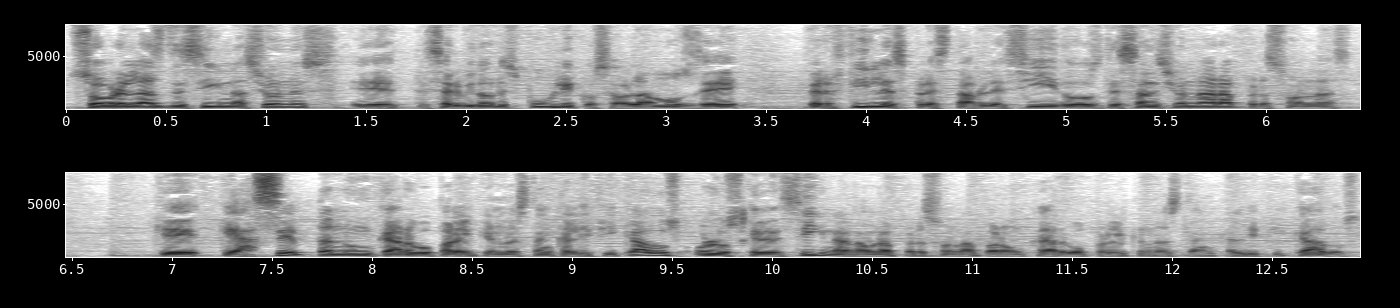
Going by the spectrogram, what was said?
Sobre las designaciones eh, de servidores públicos, hablamos de perfiles preestablecidos, de sancionar a personas que, que, aceptan un cargo para el que no están calificados o los que designan a una persona para un cargo para el que no están calificados.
